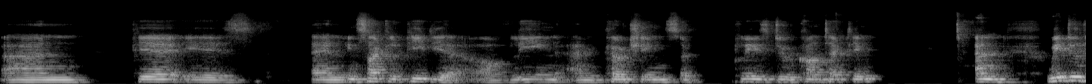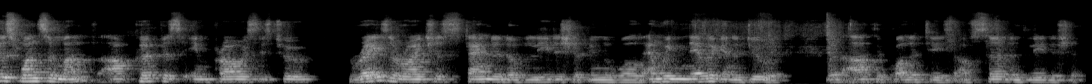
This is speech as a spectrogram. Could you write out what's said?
And Pierre is an encyclopedia of lean and coaching. So please do contact him. And we do this once a month. Our purpose in Prowess is to raise a righteous standard of leadership in the world. And we're never going to do it without the qualities of servant leadership.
